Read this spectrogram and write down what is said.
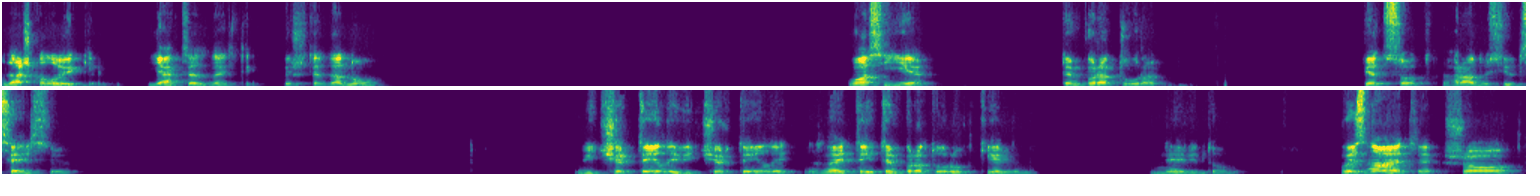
За шкалою Кельвін. Як це знайти? Пишете дано. У вас є температура 500 градусів Цельсію. Відчертили, відчертили. Знайти температуру в Кельвіні. Невідомо. Ви знаєте, що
